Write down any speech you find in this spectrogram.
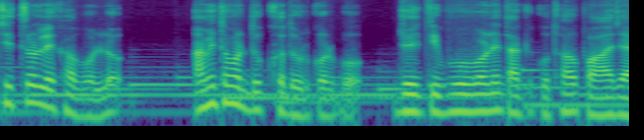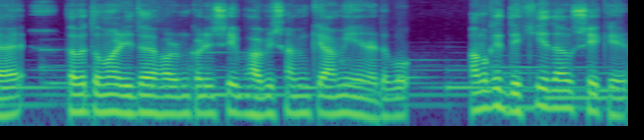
চিত্রলেখা বলল আমি তোমার দুঃখ দূর করব। যদি ত্রিভুবনে তাকে কোথাও পাওয়া যায়, তবে তোমার হৃদয় হরণকারী সেই ভাবি স্বামীকে আমি এনে দেবো। আমাকে দেখিয়ে দাও সে কে।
